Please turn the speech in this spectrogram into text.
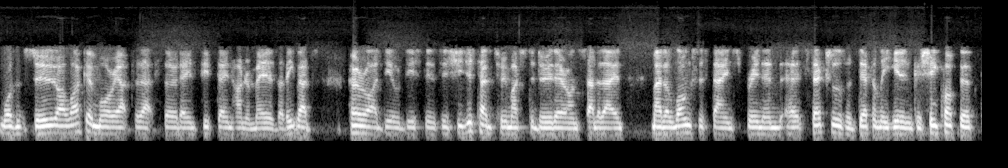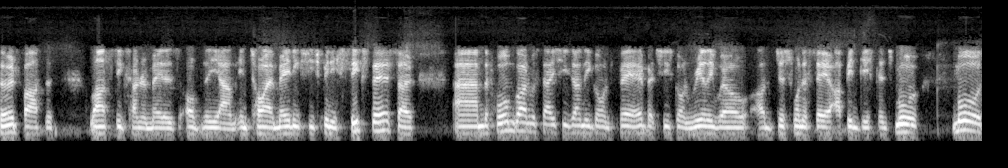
wasn't suited. I like her more out to that 13, 1500 metres. I think that's her ideal distance. Is she just had too much to do there on Saturday and made a long sustained sprint, and her sectionals were definitely hidden because she clocked the third fastest last 600 metres of the um, entire meeting. She's finished sixth there, so. Um, the form guide will say she's only gone fair, but she's gone really well. I just want to see her up in distance, more more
